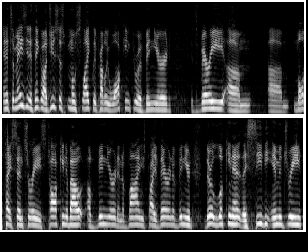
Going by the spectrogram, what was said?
And it's amazing to think about Jesus most likely probably walking through a vineyard. It's very um, um, multisensory. He's talking about a vineyard and a vine. He's probably there in a vineyard. They're looking at it, they see the imagery.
